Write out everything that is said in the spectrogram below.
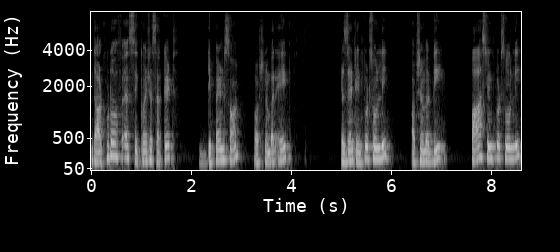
The output of a sequential circuit depends on option number A present inputs only option number B past inputs only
